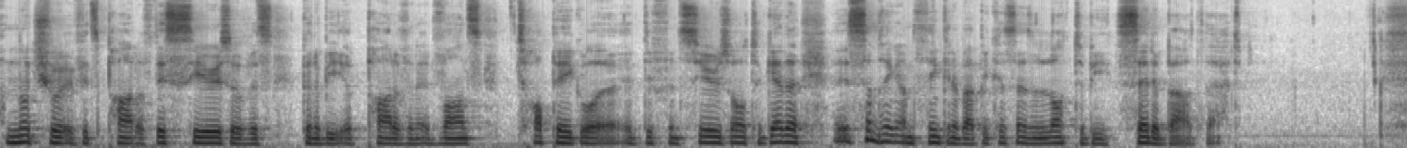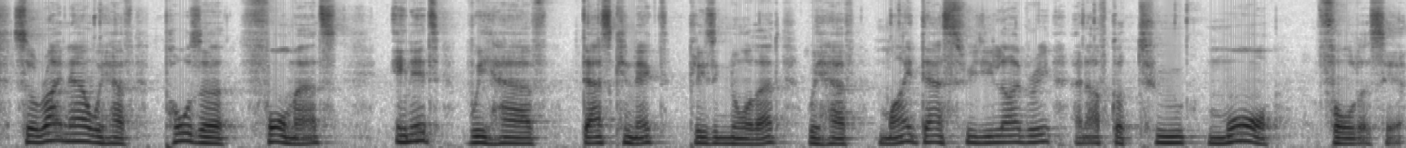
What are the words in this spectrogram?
I'm not sure if it's part of this series or if it's going to be a part of an advanced topic or a different series altogether. It's something I'm thinking about because there's a lot to be said about that. So right now we have Poser formats. In it, we have DAZ Connect, please ignore that. We have my DAZ 3D library, and I've got two more folders here.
